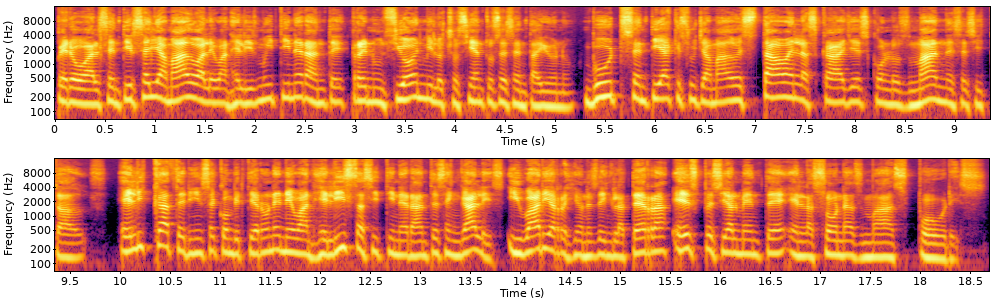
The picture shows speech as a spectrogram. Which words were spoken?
pero al sentirse llamado al evangelismo itinerante renunció en 1861. Booth sentía que su llamado estaba en las calles con los más necesitados. Él y Catherine se convirtieron en evangelistas itinerantes en Gales y varias regiones de Inglaterra, especialmente en las zonas más pobres.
